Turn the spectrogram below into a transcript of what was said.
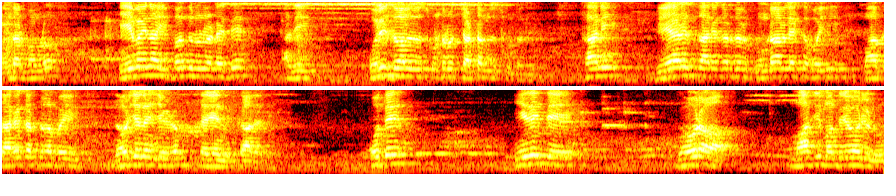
సందర్భంలో ఏమైనా ఇబ్బందులు ఉన్నట్టయితే అది పోలీసు వాళ్ళు చూసుకుంటారు చట్టం చూసుకుంటుంది. కానీ బీఆర్ఎస్ కార్యకర్తలు గుండాలు లేకపోయి మా కార్యకర్తలపై దౌర్జన్యం చేయడం సరైనది కాదది. పోతే ఏదైతే గౌరవ మాజీ మంత్రివర్యులు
